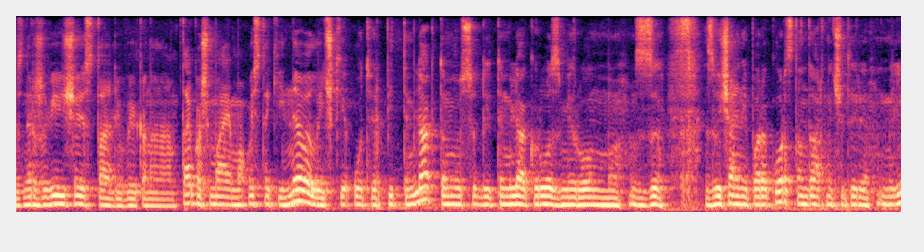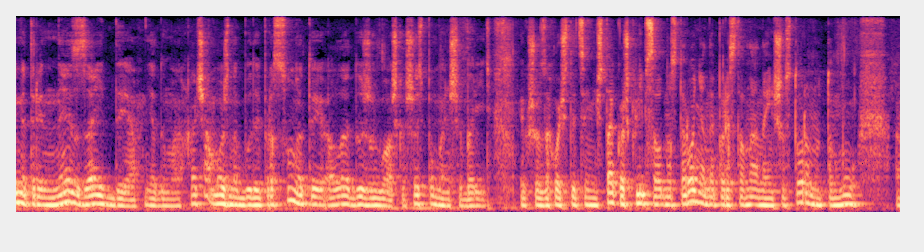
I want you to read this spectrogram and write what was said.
з нержавіючої сталі виконана. Також маємо ось такий невеличкий отвір під темляк, тому сюди темляк розміром з звичайний паракорд, стандартний 4 мм, не зайде, я думаю. Хоча можна буде просунути, але дуже важко. Щось поменше беріть, якщо захочете цей ніж. Також кліпса одностороння, не переставна на іншу сторону, тому е,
